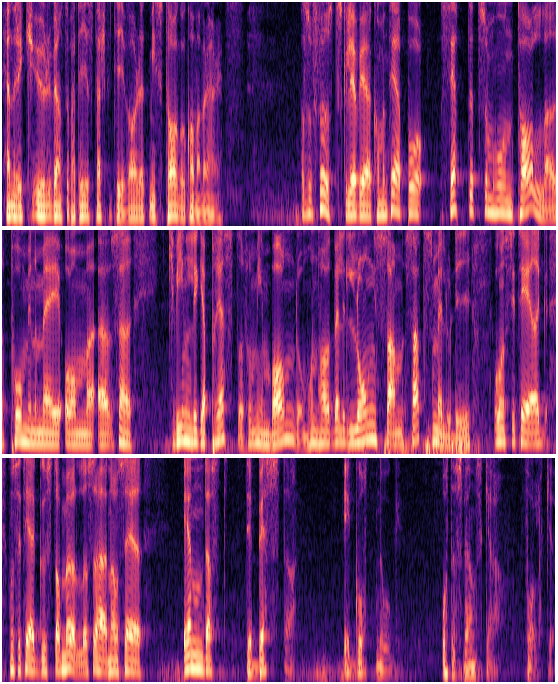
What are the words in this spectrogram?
Henrik, ur Vänsterpartiets perspektiv, var det ett misstag att komma med det här? Alltså först skulle jag vilja kommentera på sättet som hon talar påminner mig om uh, så här, kvinnliga präster från min barndom. Hon har ett väldigt långsam satsmelodi och hon citerar, hon citerar Gustav Möller så här när hon säger endast det bästa är gott nog åt det svenska folket.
